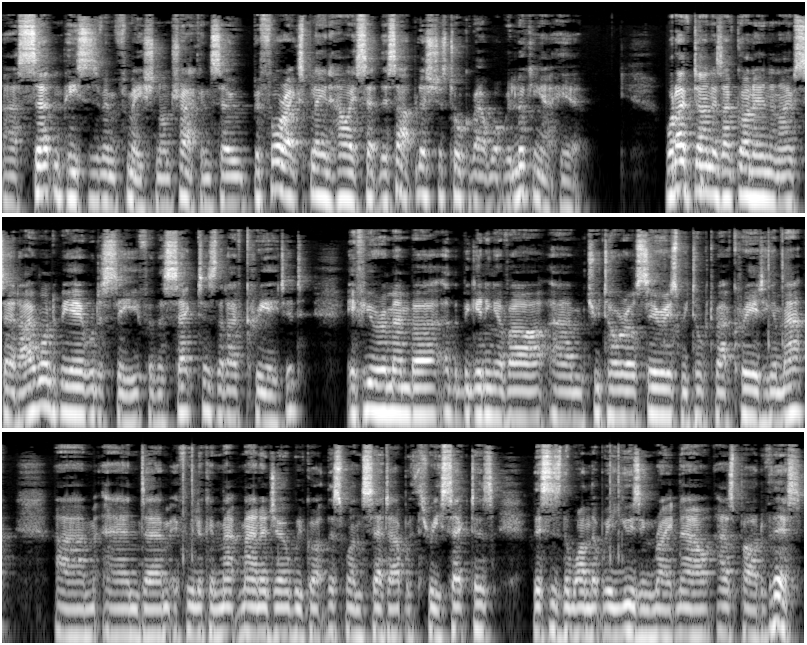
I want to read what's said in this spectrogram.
uh, certain pieces of information on track. And so before I explain how I set this up, let's just talk about what we're looking at here. What I've done is I've gone in and I've said I want to be able to see for the sectors that I've created. If you remember at the beginning of our um, tutorial series, we talked about creating a map. Um, and um, if we look in Map Manager, we've got this one set up with three sectors. This is the one that we're using right now as part of this.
